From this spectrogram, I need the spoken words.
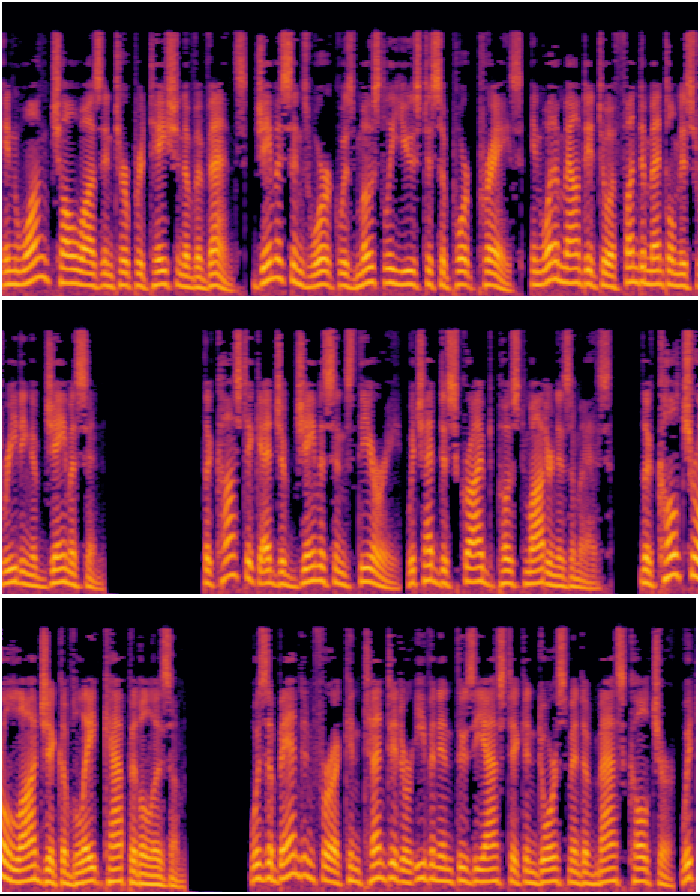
In Wang Chaohua's interpretation of events, Jameson's work was mostly used to support praise, in what amounted to a fundamental misreading of Jameson. The caustic edge of Jameson's theory, which had described postmodernism as the cultural logic of late capitalism was abandoned for a contented or even enthusiastic endorsement of mass culture, which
